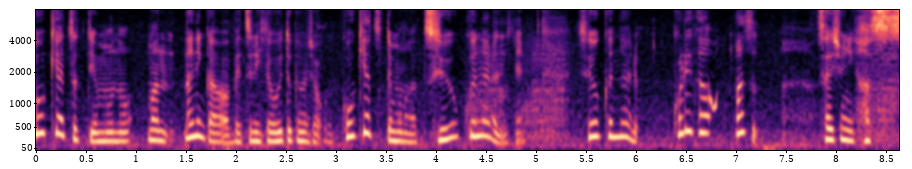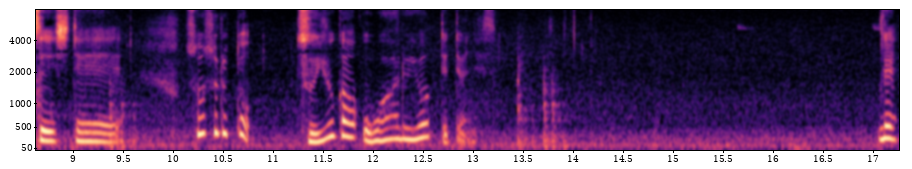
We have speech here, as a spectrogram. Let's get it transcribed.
高気圧っていうもの、まあ、何かは別にして置いときましょう。高気圧っていうものが強くなるんですね。強くなる。これがまず最初に発生してそうすると梅雨が終わるよって言ってるんです。で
